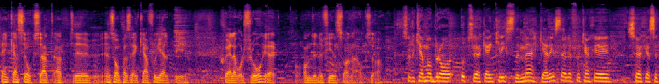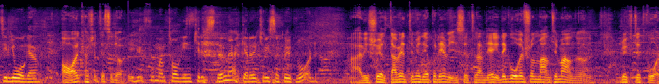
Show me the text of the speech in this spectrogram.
tänka sig också att, att en sån patient kan få hjälp i själavårdsfrågor om det nu finns sådana också. Så det kan vara bra att uppsöka en kristen läkare istället för att kanske söka sig till yoga? Ja, det kanske inte är så dumt. Hur får man tag i en kristen läkare i kristen sjukvård? Nej, vi skyltar väl inte med det på det viset. Det, det går väl från man till man ryktet går.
